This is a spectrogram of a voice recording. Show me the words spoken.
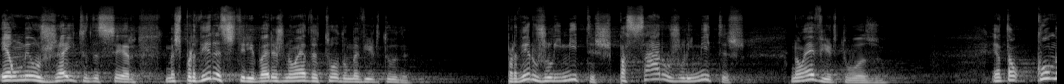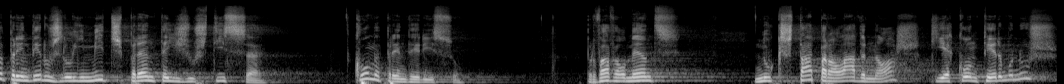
é o meu jeito de ser. Mas perder as estribeiras não é de todo uma virtude. Perder os limites, passar os limites, não é virtuoso. Então, como aprender os limites perante a injustiça? Como aprender isso? Provavelmente no que está para lá de nós, que é contermos-nos,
